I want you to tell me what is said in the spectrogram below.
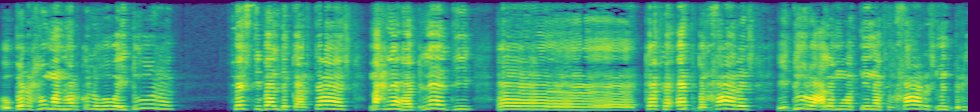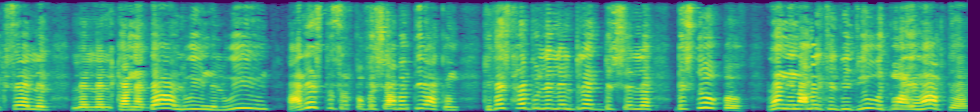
وبالرحومة نهار كله هو يدور. Festival de Carthage محلاها بلادي آه كفاءات بالخارج يدوروا على مواطنينا في الخارج من بروكسل لكندا لوين لوين؟ علاش تسرقوا في الشعب نتاعكم؟ كيفاش تحبوا البلاد باش باش توقف؟ راني نعمل لك الفيديو ودموعي هابطة.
